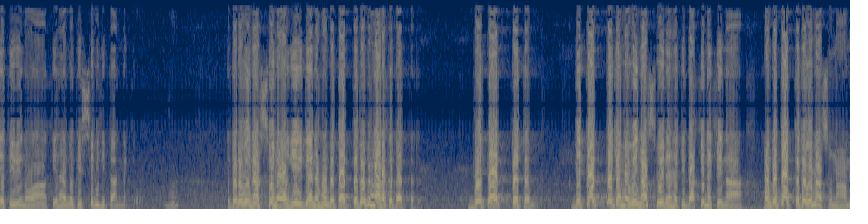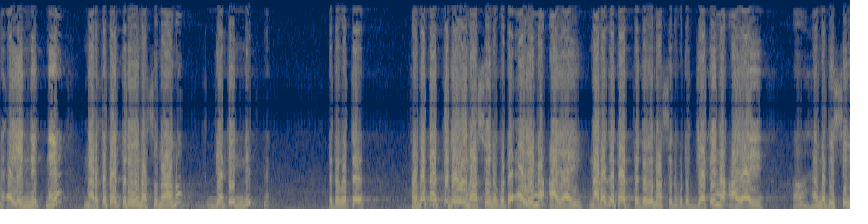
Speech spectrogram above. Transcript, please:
ඇති වෙනවා කියලා හැමතිස්සෙම හිතන්න කිව්වා. ඒතර වෙනස් වෙනවා කියලා කියන්නේ හොඳ පැත්තටද නරක පැත්තටද? දෙපැත්තටම. දෙපැත්තටම වෙනස් වෙන හැටි දකින්න කෙනා හොඳ පැත්තට වෙනස් වුණාම ඇලෙන්නෙත් නැහැ, නරක පැත්තට වෙනස් වුණාම ගැටෙන්නෙත් නැහැ. එතකොට හොඳ පැත්තට වෙනස් වෙනකොට ඇලෙන අයයි නරක පැත්තට වෙනස් වෙනකොට ගැටෙන අයයි හැමතිස්සෙම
